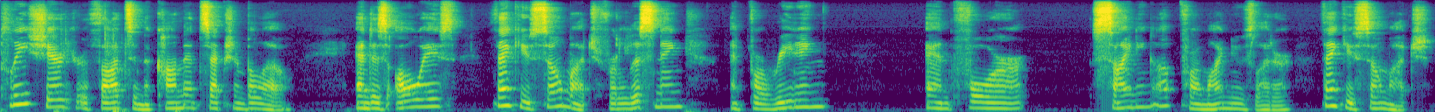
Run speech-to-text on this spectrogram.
Please share your thoughts in the comment section below. And as always, thank you so much for listening and for reading and for signing up for my newsletter. Thank you so much.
